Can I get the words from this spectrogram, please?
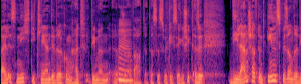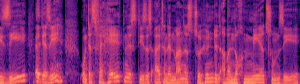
weil es nicht die klärende Wirkung hat, die man äh, so mhm. erwartet. Das ist wirklich sehr geschickt. Also die Landschaft und insbesondere die See, äh, der See und das Verhältnis dieses alternden Mannes zur Hündin, aber noch mehr zum See,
